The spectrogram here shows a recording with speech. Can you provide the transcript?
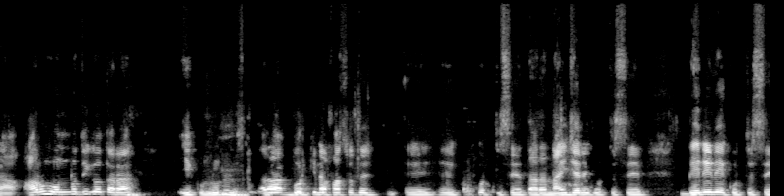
না আরও অন্যদিকেও তারা তারা বুরকিনা ফাসোতে করতেছে তারা নাইজারে করতেছে বেনিনে করতেছে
